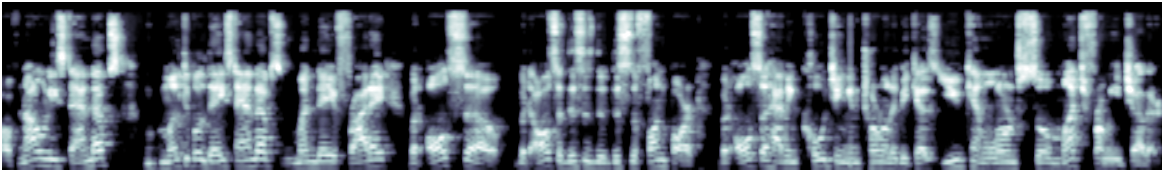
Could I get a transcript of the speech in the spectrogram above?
of not only stand-ups multiple day stand-ups monday friday but also but also this is the this is the fun part but also having coaching internally because you can learn so much from each other.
